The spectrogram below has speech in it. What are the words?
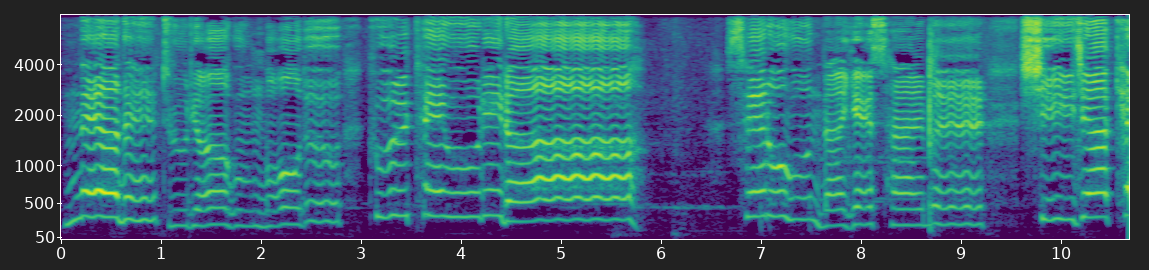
내 안의 두려움 모두 불태우리라. 새로운 나의 삶을 시작해.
